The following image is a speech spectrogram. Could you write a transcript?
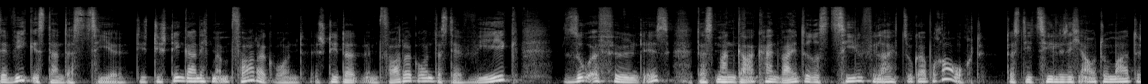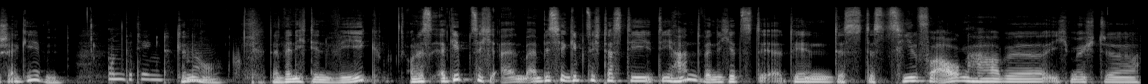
der Weg ist dann das Ziel. Die, die stehen gar nicht mehr im Vordergrund. Es steht da im Vordergrund, dass der Weg so erfüllend ist, dass man gar kein weiteres Ziel vielleicht sogar braucht. Dass die Ziele sich automatisch ergeben. Unbedingt. Genau. Mhm. Denn wenn ich den Weg und es ergibt sich, ein, bisschen gibt sich das die, die Hand, wenn ich jetzt den, das, das Ziel vor Augen habe, ich möchte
